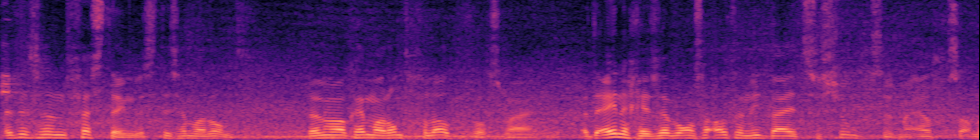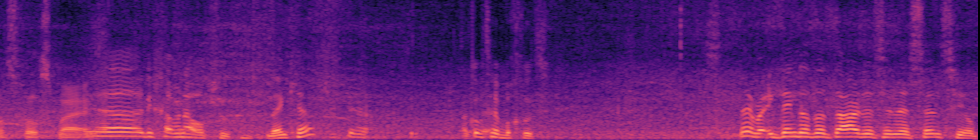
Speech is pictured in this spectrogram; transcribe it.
het is een vesting, dus het is helemaal rond. We hebben hem ook helemaal rondgelopen volgens mij. Het enige is, we hebben onze auto niet bij het station gezet, maar ergens anders volgens mij. Ja, die gaan we nou opzoeken. Denk je? Ja. Komt helemaal goed. Nee, maar ik denk dat het daar dus in essentie op,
